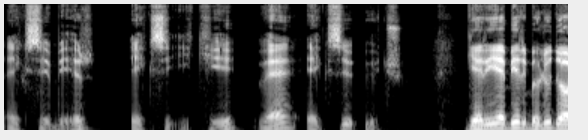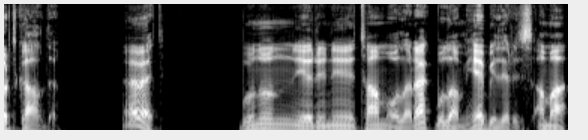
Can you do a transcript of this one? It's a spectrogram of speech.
Eksi 1, eksi 2 ve eksi 3. Geriye 1 bölü 4 kaldı. Evet, bunun yerini tam olarak bulamayabiliriz ama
